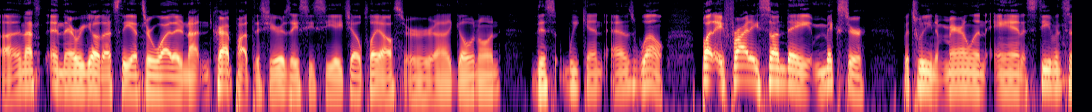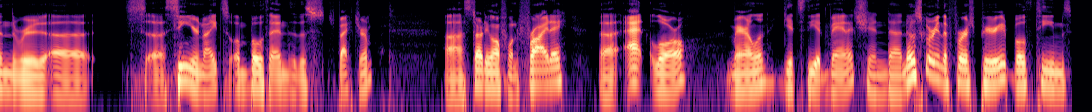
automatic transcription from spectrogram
uh, and that's and there we go. That's the answer why they're not in crab pot this year. Is ACCHL playoffs are uh, going on this weekend as well. But a Friday Sunday mixer between Maryland and Stevenson, the uh, uh, senior nights on both ends of the spectrum. Uh, starting off on Friday uh, at Laurel, Maryland gets the advantage, and no scoring in the first period. Both teams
